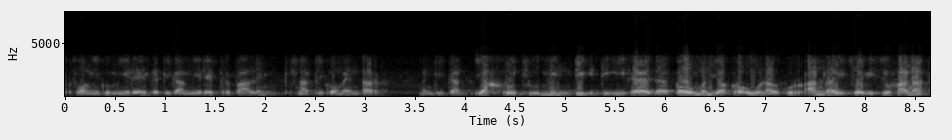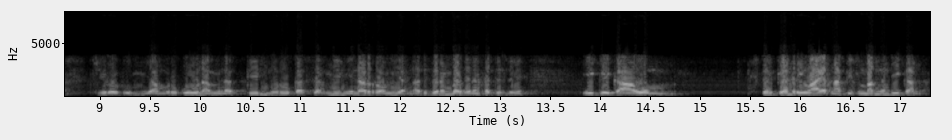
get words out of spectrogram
Terus wong iku mire ketika mire berpaling terus Nabi komentar mendikan yakhruju min di'i hadza qaumun yaqra'una al-Qur'an la yujawizu hana jirohum yamruquna min ad-din muruka sahmi minar ramiyah nah dibilang bahasa hadis ini. Iki kaum sebagian riwayat Nabi sempat ngendikan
